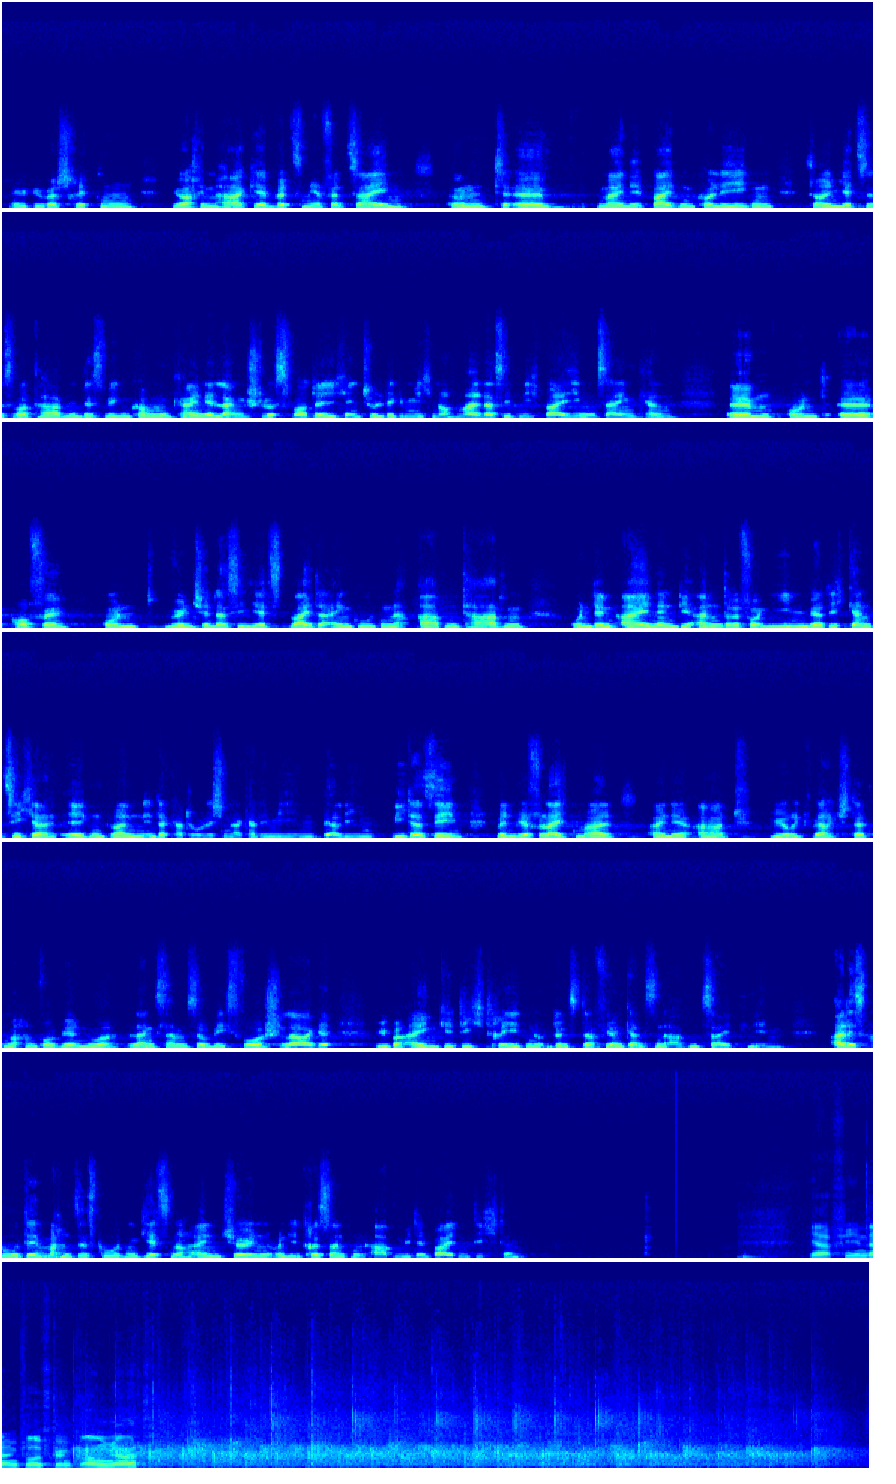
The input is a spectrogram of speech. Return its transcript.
überschritten. Joachim Hake wird es mir verzeihen und äh, meine beiden Kollegen sollen jetzt das Wort haben. Deswegen kommen keine langen Schlussworte. Ich entschuldige mich nochmal, dass ich nicht bei Ihnen sein kann ähm, und äh, hoffe und wünsche, dass Sie jetzt weiter einen guten Abend haben und den einen, die andere von Ihnen werde ich ganz sicher irgendwann in der Katholischen Akademie in Berlin wiedersehen, wenn wir vielleicht mal eine Art Lyrikwerkstatt machen, wo wir nur langsam, so wie ich es vorschlage, über ein Gedicht reden und uns dafür einen ganzen Abend Zeit nehmen. Alles Gute, machen Sie es gut und jetzt noch einen schönen und interessanten Abend mit den beiden Dichtern. Ja, vielen Dank, Wolfgang Braungart.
